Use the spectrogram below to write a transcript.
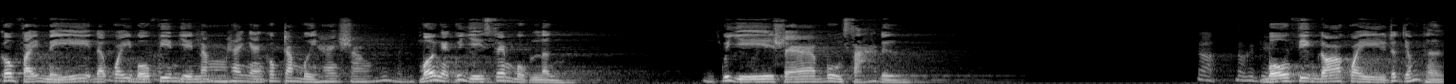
Không phải Mỹ đã quay bộ phim về năm 2012 sao? Mỗi ngày quý vị xem một lần. Quý vị sẽ buông xả được. Bộ phim đó quay rất giống thật.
